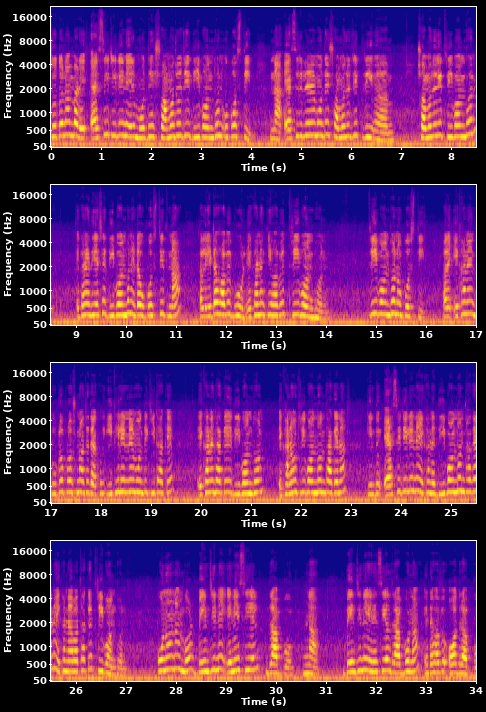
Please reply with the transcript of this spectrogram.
চৌদ্দ নম্বরে, অ্যাসিটিলিনের মধ্যে সমযোজী দ্বিবন্ধন উপস্থিত। না, অ্যাসিটিলিনের মধ্যে সমযোজী ত্রি সমযোজী ত্রিবন্ধন, এখানে দিয়েছে দ্বিবন্ধন, এটা উপস্থিত না। তাহলে এটা হবে ভুল। এখানে কি হবে? ত্রিবন্ধন। ত্রিবন্ধন উপস্থিত। তাহলে এখানে দুটো প্রশ্ন আছে, দেখো। ইথিলিনের মধ্যে কি থাকে? এখানে থাকে দ্বিবন্ধন, এখানেও ত্রিবন্ধন থাকে না, কিন্তু অ্যাসিডিলিনে এখানে দ্বিবন্ধন থাকে না, এখানে আবার থাকে ত্রিবন্ধন। পনেরো নম্বর, বেঞ্জিনে এনএসিএল দ্রাব্য না। বেঞ্জিনে এনএসিএল দ্রাব্য না, এটা হবে অদ্রাব্য।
